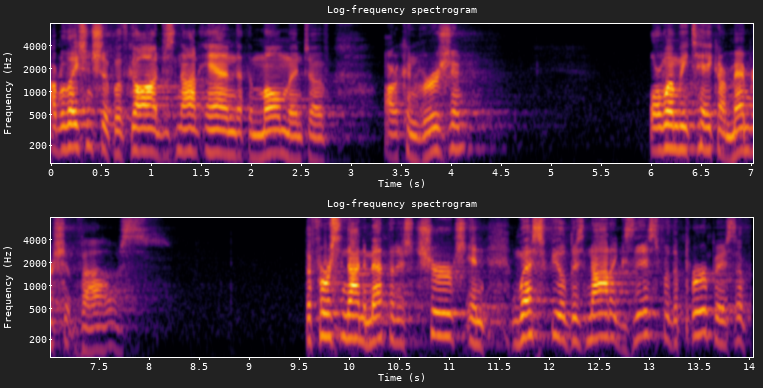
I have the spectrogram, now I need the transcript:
Our relationship with God does not end at the moment of our conversion or when we take our membership vows. The First United Methodist Church in Westfield does not exist for the purpose of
